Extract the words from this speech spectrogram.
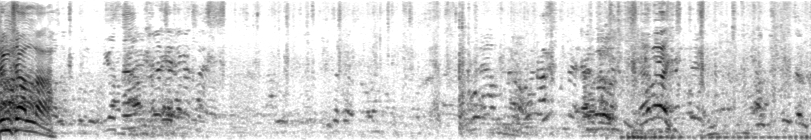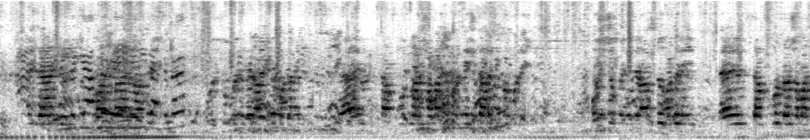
ইনশাআল্লাহ। ঠিক আছে? সম্পূর্ণ সমাজ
